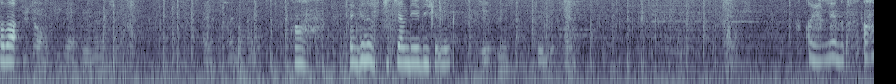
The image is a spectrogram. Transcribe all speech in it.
Baba. Ah, ben de nasıl çıkacağım diye düşündüm. Ayarlayamadım. Aha.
